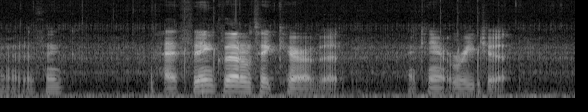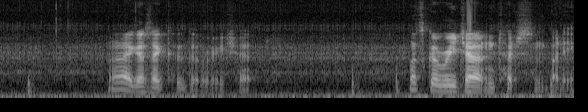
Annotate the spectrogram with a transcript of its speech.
Alright, I think I think that'll take care of it. I can't reach it. Well, I guess I could go reach it. Let's go reach out and touch somebody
